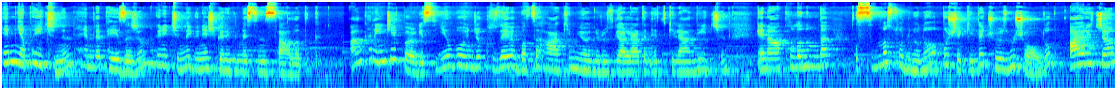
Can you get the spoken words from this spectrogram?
hem yapı içinin hem de peyzajın gün içinde güneş görebilmesini sağladık. Ankara İncek bölgesi yıl boyunca kuzey ve batı hakim yönlü rüzgarlardan etkilendiği için genel kullanımda ısınma sorununu bu şekilde çözmüş olduk. Ayrıca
